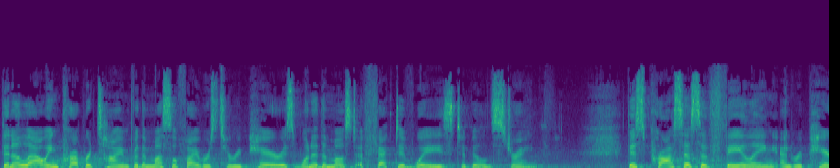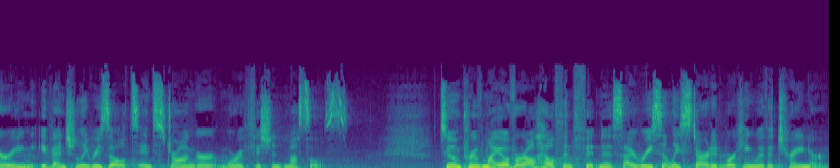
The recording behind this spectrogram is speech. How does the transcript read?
then allowing proper time for the muscle fibers to repair is one of the most effective ways to build strength. This process of failing and repairing eventually results in stronger, more efficient muscles. To improve my overall health and fitness, I recently started working with a trainer,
